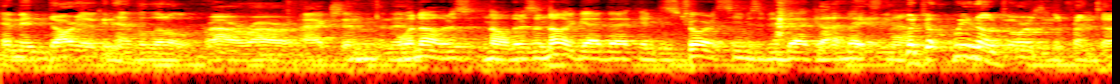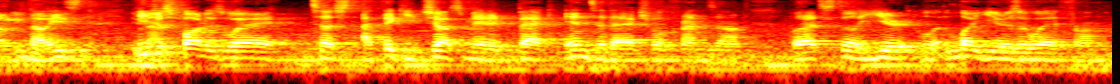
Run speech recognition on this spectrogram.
him and Daario can have a little rah rah action. Then, Well, no, there's no, there's another guy back in because Jorah seems to be back in the mix now. But Jo- we know Jorah's in the friend zone. He's- No, he's he not- just fought his way to. I think he just made it back into the actual friend zone, but that's still a year, light years away from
